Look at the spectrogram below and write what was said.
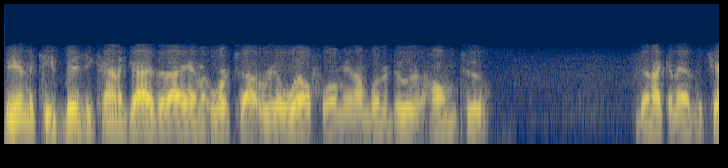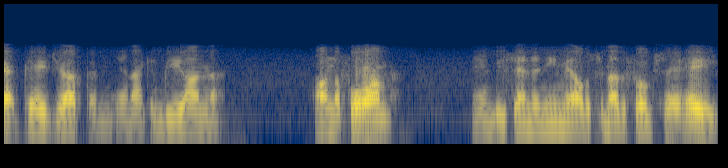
being the keep busy kind of guy that I am, it works out real well for me, and I'm going to do it at home too. Then I can have the chat page up, and and I can be on the on the forum, and be sending an email to some other folks. Say, hey,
